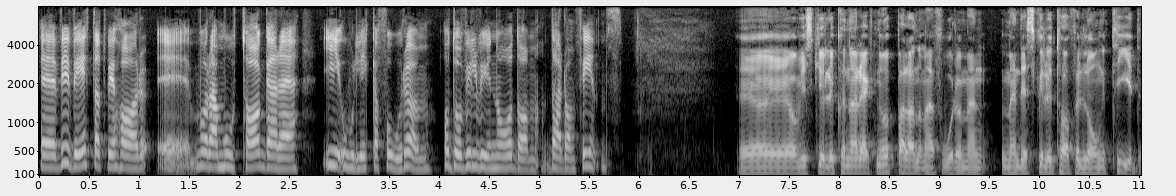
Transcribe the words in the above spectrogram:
Eh, vi vet att vi har eh, våra mottagare i olika forum och då vill vi nå dem där de finns. Eh, och vi skulle kunna räkna upp alla de här forumen, men det skulle ta för lång tid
